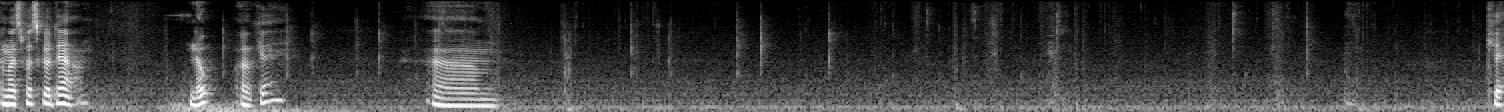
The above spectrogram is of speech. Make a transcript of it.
am I supposed to go down? Nope. Okay. Um Okay.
